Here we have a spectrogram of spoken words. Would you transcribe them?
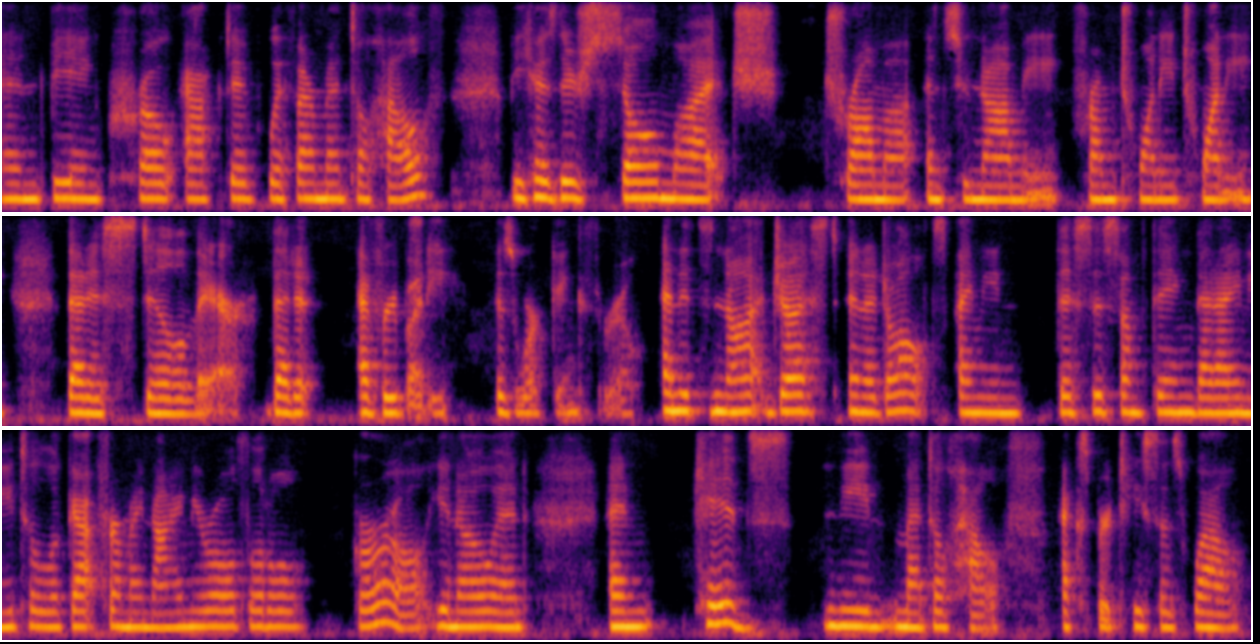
and being proactive with our mental health because there's so much trauma and tsunami from 2020 that is still there that it everybody is working through. And it's not just in adults. I mean, this is something that I need to look at for my 9-year-old little girl, you know, and and kids need mental health expertise as well.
